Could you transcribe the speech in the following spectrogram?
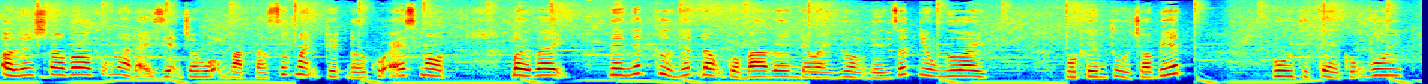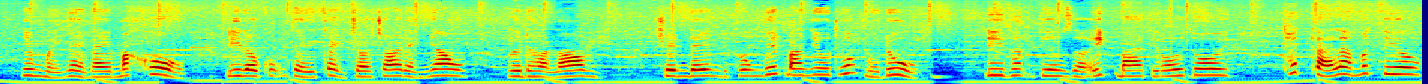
ở lên server cũng là đại diện cho bộ mặt và sức mạnh tuyệt đối của S1. Bởi vậy, nên nhất cử nhất động của ba bên đều ảnh hưởng đến rất nhiều người. Một game thủ cho biết, vui thì kể cũng vui, nhưng mấy ngày nay mắc khổ, đi đâu cũng thấy cảnh cho choi đánh nhau, người đỏ lom. chuyên đêm thì không biết bao nhiêu thuốc mới đủ, Đi vận tiêu giờ x3 thì ôi thôi Thoát cái là mất tiêu.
